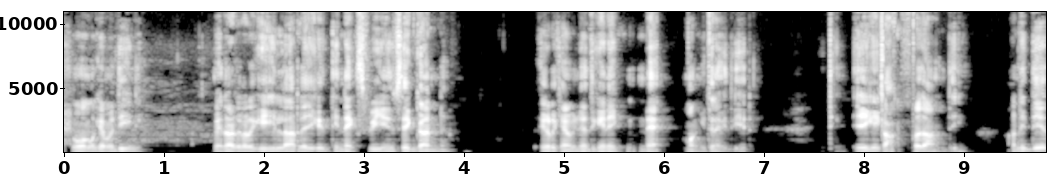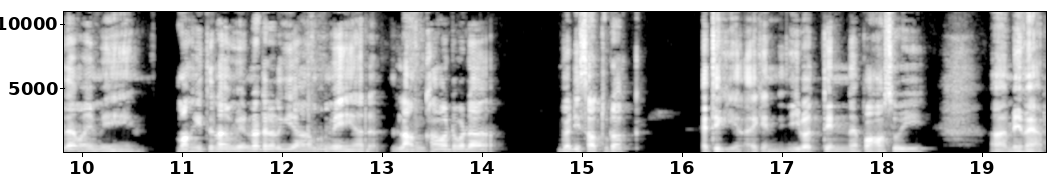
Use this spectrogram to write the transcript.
හැමෝම කැමතිනේ වෙන රටකට ගිහිල්ලා අර ඒකේ තියෙන එක්ස්පීරියන්ස් එක ගන්න. ඒකට කැමති නැති කෙනෙක් නැහැ මං හිතන විදියට. ඉතින් ඒක එකක් ප්‍රධාන දේ. අනිත් දේ තමයි මේ මං හිතනවා වෙන රටකට ගියාම මේ අර ලංකාවට වඩා වැඩි සතුටක් ඇති කියලා. ඒ කියන්නේ ජීවත් වෙන්න පහසුයි. මෙහෙම අර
